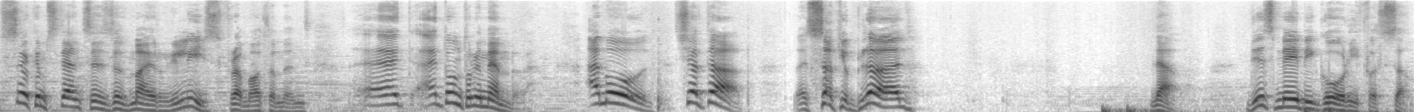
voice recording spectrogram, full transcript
Circumstances of my release from Ottomans, I, I don't remember. I'm old. Shut up. I suck your blood. Now, this may be gory for some.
